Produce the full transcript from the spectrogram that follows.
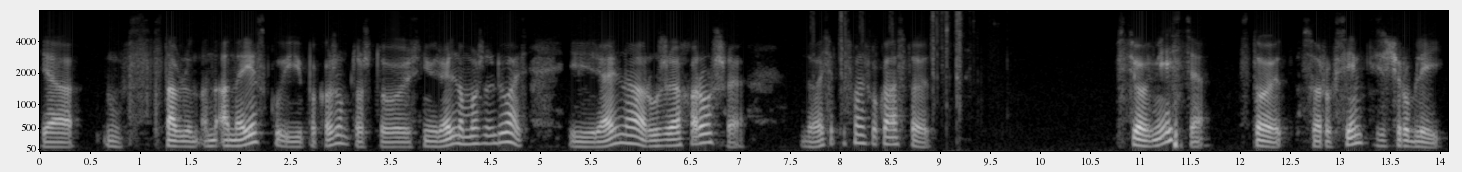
я ну, вставлю нарезку и покажу вам то, что с нее реально можно убивать. И реально оружие хорошее. Давайте посмотрим, сколько она стоит. Все вместе стоит 47 тысяч рублей.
